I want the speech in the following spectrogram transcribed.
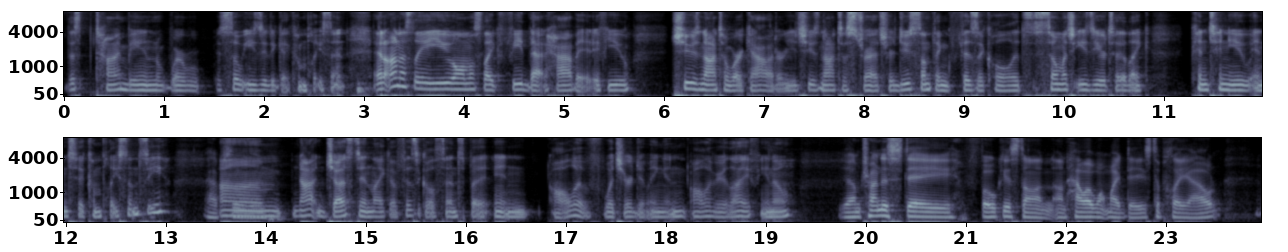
this time being where it's so easy to get complacent. And honestly, you almost like feed that habit. If you choose not to work out or you choose not to stretch or do something physical, it's so much easier to like continue into complacency. Absolutely. Um, not just in like a physical sense, but in all of what you're doing in all of your life, you know? Yeah, I'm trying to stay focused on on how I want my days to play out.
